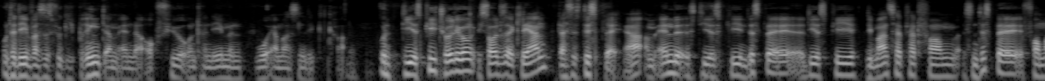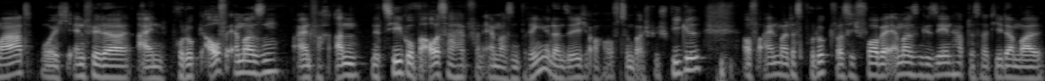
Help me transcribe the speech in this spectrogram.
unter dem, was es wirklich bringt am Ende, auch für Unternehmen, wo Amazon liegt gerade. Und DSP, Entschuldigung, ich sollte es erklären, das ist Display. Ja? Am Ende ist DSP ein Display, äh, DSP, die Demand-Side-Plattform ist ein Display-Format, wo ich entweder ein Produkt auf Amazon einfach an eine Zielgruppe außerhalb von Amazon bringe, dann sehe ich auch auf zum Beispiel Spiegel auf einmal das Produkt, was ich vor bei Amazon gesehen habe. Das hat jeder mal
